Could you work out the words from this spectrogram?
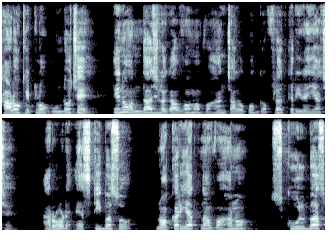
ખાડો કેટલો ઊંડો છે, તેનો અંદાજ લગાવવામાં વાહન ચાલકો ગફલત કરી રહ્યા છે. આ રોડ એસટી બસો, નોકરિયાતના વાહનો, સ્કૂલ બસ,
